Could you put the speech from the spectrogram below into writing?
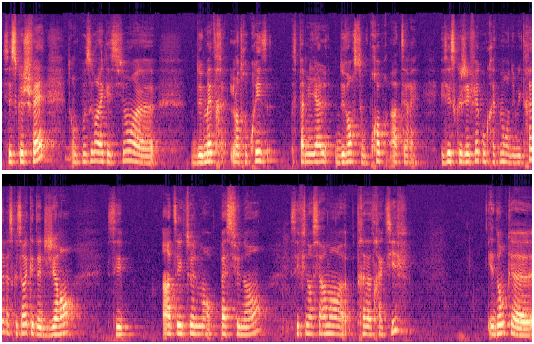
c'est ce que je fais. On me pose souvent la question euh, de mettre l'entreprise familiale devant son propre intérêt. Et c'est ce que j'ai fait concrètement en 2013 parce que c'est vrai que d'être gérant, c'est intellectuellement passionnant, c'est financièrement euh, très attractif. Et donc euh,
